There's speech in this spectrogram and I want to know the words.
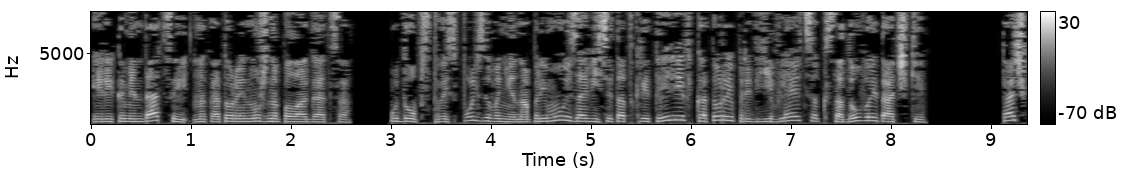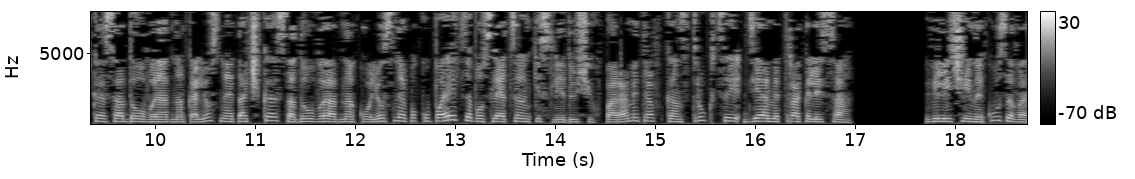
и рекомендаций, на которые нужно полагаться. Удобство использования напрямую зависит от критериев, которые предъявляются к садовой тачке. Тачка садовая одноколесная тачка садовая одноколесная покупается после оценки следующих параметров конструкции диаметра колеса, величины кузова,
